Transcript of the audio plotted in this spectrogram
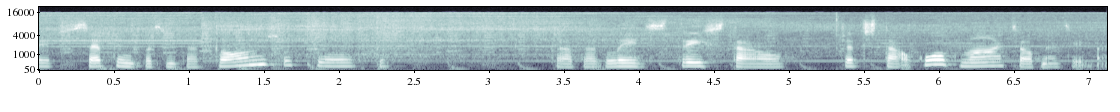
ir 17 tonnas uzpildu. Tātad līdz 3 stāvu, 4 stāvu koku māju celtniecībai.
